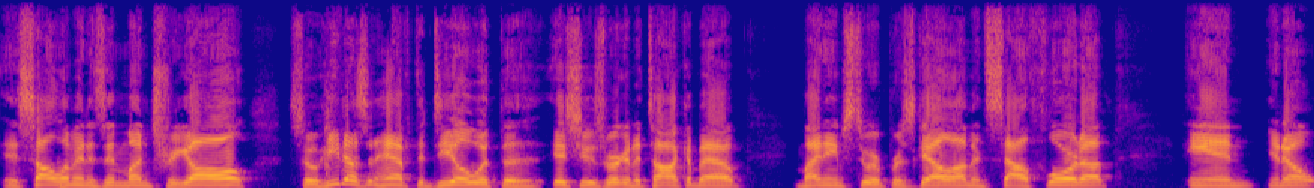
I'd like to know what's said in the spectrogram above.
is, Solomon is in Montreal, so he doesn't have to deal with the issues we're going to talk about. My name's Stuart Brisgel. I'm in South Florida. And, you know,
